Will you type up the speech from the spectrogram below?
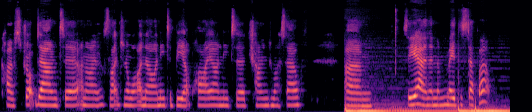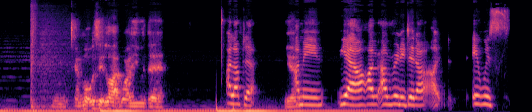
kind of dropped down to. And I was like, you know what? I know I need to be up higher. I need to challenge myself. Um, so yeah, and then I made the step up. And what was it like while you were there? I loved it. Yeah. I mean, yeah, I, I really did. I, I, it was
